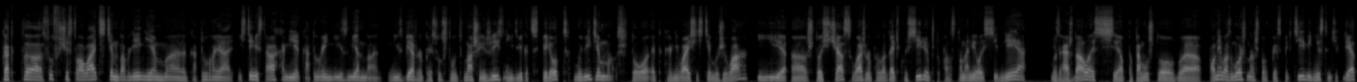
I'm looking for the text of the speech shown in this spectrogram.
как-то сосуществовать с тем давлением, э, которое, и с теми страхами, которые неизменно, неизбежно присутствуют в нашей жизни, и двигаться вперед. Мы видим, что эта корневая система жива, и э, что сейчас важно прилагать к усилиям, чтобы она становилась сильнее, возрождалась, э, потому что э, вполне возможно, что в перспективе нескольких лет,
